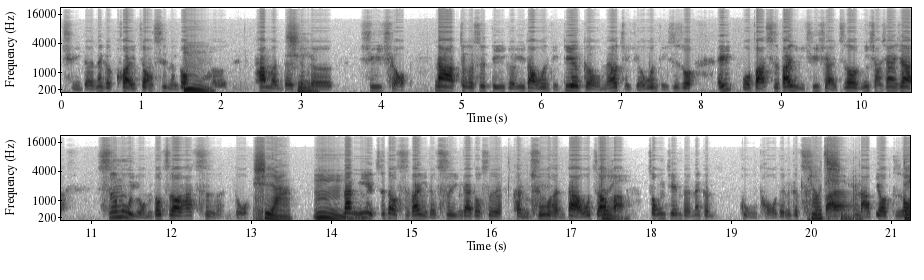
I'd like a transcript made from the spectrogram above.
取的那个块状是能够符合他们的这个需求。那这个是第一个遇到问题，第二个我们要解决问题是说，哎，我把石斑鱼取起来之后，你想象一下，丝目鱼我们都知道它刺很多，是啊，嗯，那你也知道石斑鱼的刺应该都是很粗很大，我只要把中间的那个骨头的那个刺把它拿掉之后，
